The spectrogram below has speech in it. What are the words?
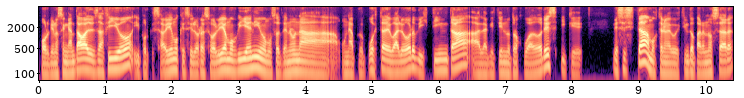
porque nos encantaba el desafío y porque sabíamos que si lo resolvíamos bien íbamos a tener una, una propuesta de valor distinta a la que tienen otros jugadores y que necesitábamos tener algo distinto para no ser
